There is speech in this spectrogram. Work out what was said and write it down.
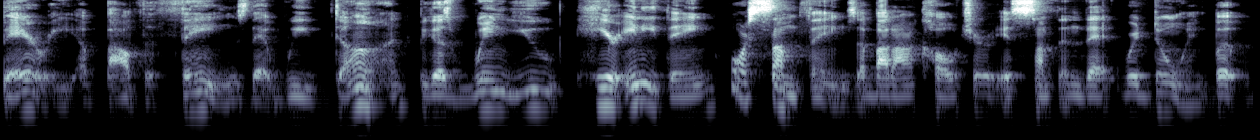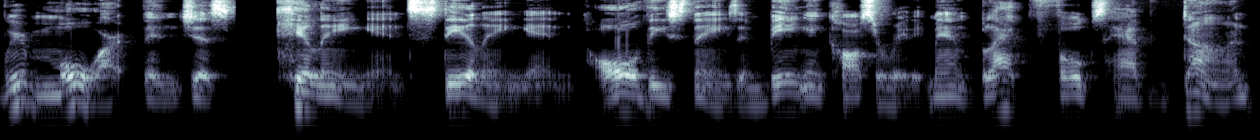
bury about the things that we've done. Because when you hear anything or some things about our culture, it's something that we're doing. But we're more than just killing and stealing and all these things and being incarcerated. Man, black folks have done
